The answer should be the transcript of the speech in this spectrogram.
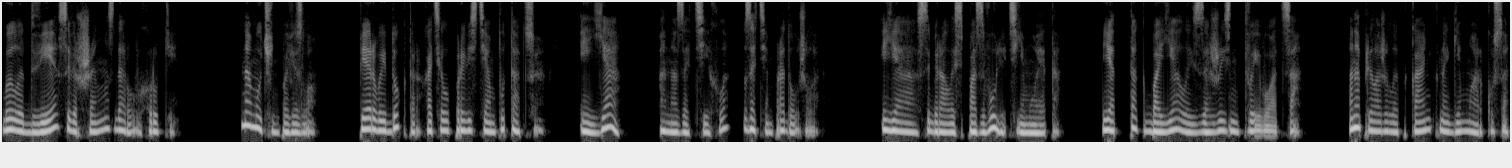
было две совершенно здоровых руки. Нам очень повезло. Первый доктор хотел провести ампутацию, и я... Она затихла, затем продолжила. Я собиралась позволить ему это. Я так боялась за жизнь твоего отца. Она приложила ткань к ноге Маркуса,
